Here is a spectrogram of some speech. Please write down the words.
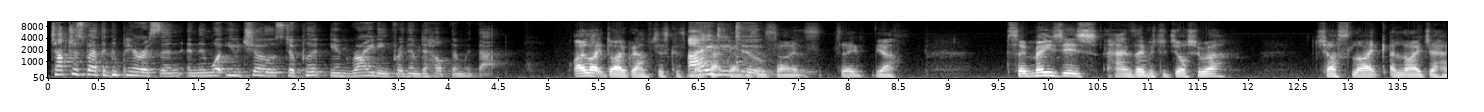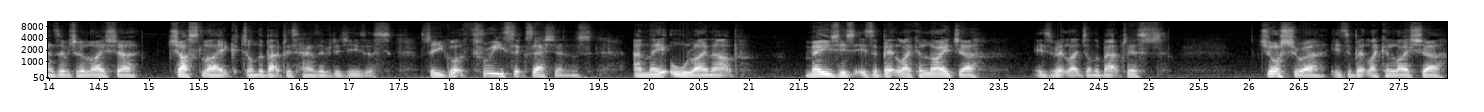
talk to us about the comparison and then what you chose to put in writing for them to help them with that. I like diagrams just because my I background is in science. So yeah. So Moses hands over to Joshua, just like Elijah hands over to Elisha, just like John the Baptist hands over to Jesus. So you've got three successions, and they all line up. Moses is a bit like Elijah, is a bit like John the Baptist. Joshua is a bit like Elisha,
